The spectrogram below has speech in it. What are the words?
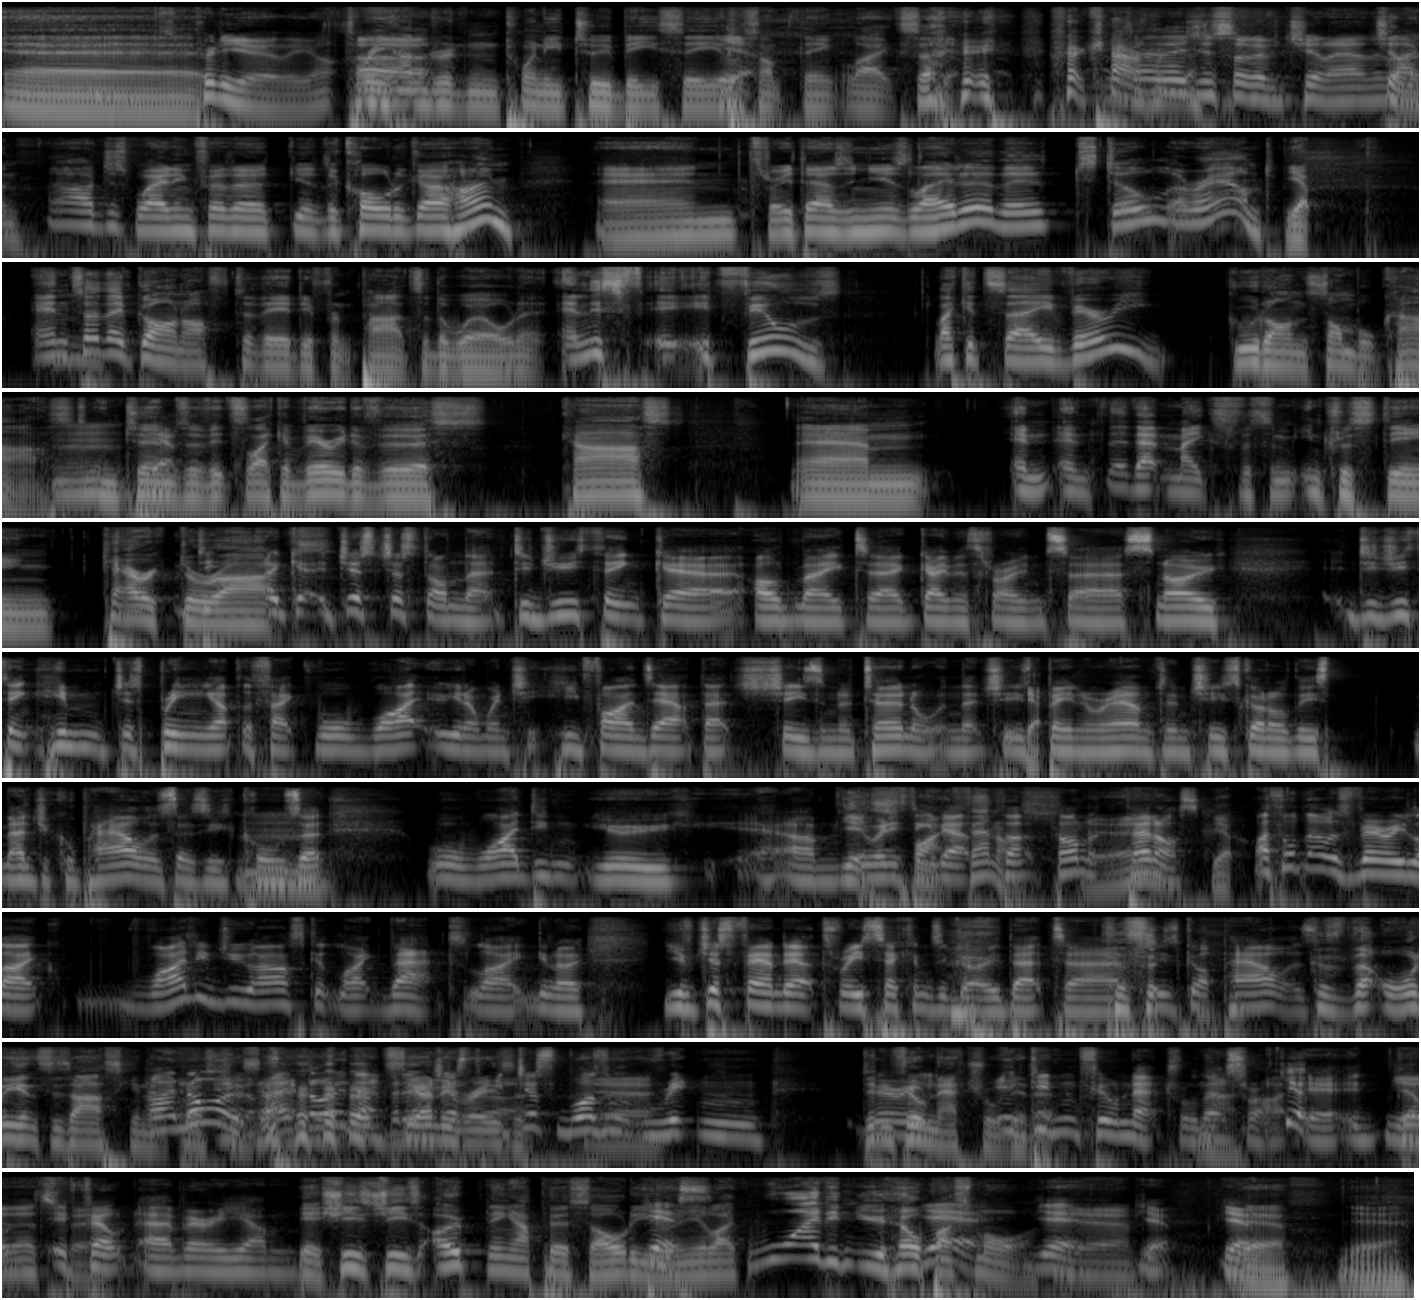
Uh, pretty early. on. Uh, 322 BC or yeah. something like so. I can't so they just sort of chill out and they're like, Chilling. "Oh, just waiting for the you know, the call to go home." And three thousand years later, they're still around. Yep. And so they've gone off to their different parts of the world, and- this it feels like it's a very good ensemble cast in terms of it's like a very diverse cast, um, and and that makes for some interesting character Did- arcs. okay, just just on that, did you think uh, old mate uh, Game of Thrones uh, Snow? Did you think him just bringing up the fact, well, why you know when she, he finds out that she's an eternal and that she's Yep. been around and she's got all these magical powers as he calls it? Well, why didn't you um, Yes, do anything about Thanos. Th- Thon- Yeah. Thanos? Yep. I thought that was very like, why did you ask it like that? Like, you know, you've just found out three seconds ago that uh, 'Cause- she's got powers. because the audience is asking that I know, question. I know that, That's but the it only just, reason. it just wasn't Yeah. written. Didn't very- feel natural, It did didn't feel natural. No. That's right. Yep. Yeah, it Yeah, felt, that's it fair. felt uh, very um. yeah, she's she's opening up her soul to you, Yes. and you're like, why didn't you help yeah, us more? Yeah, Yeah. yeah, yeah. yeah, yeah.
